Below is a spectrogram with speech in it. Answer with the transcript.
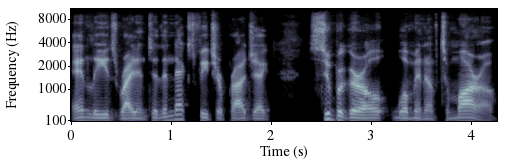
and leads right into the next feature project, Supergirl Woman of Tomorrow.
